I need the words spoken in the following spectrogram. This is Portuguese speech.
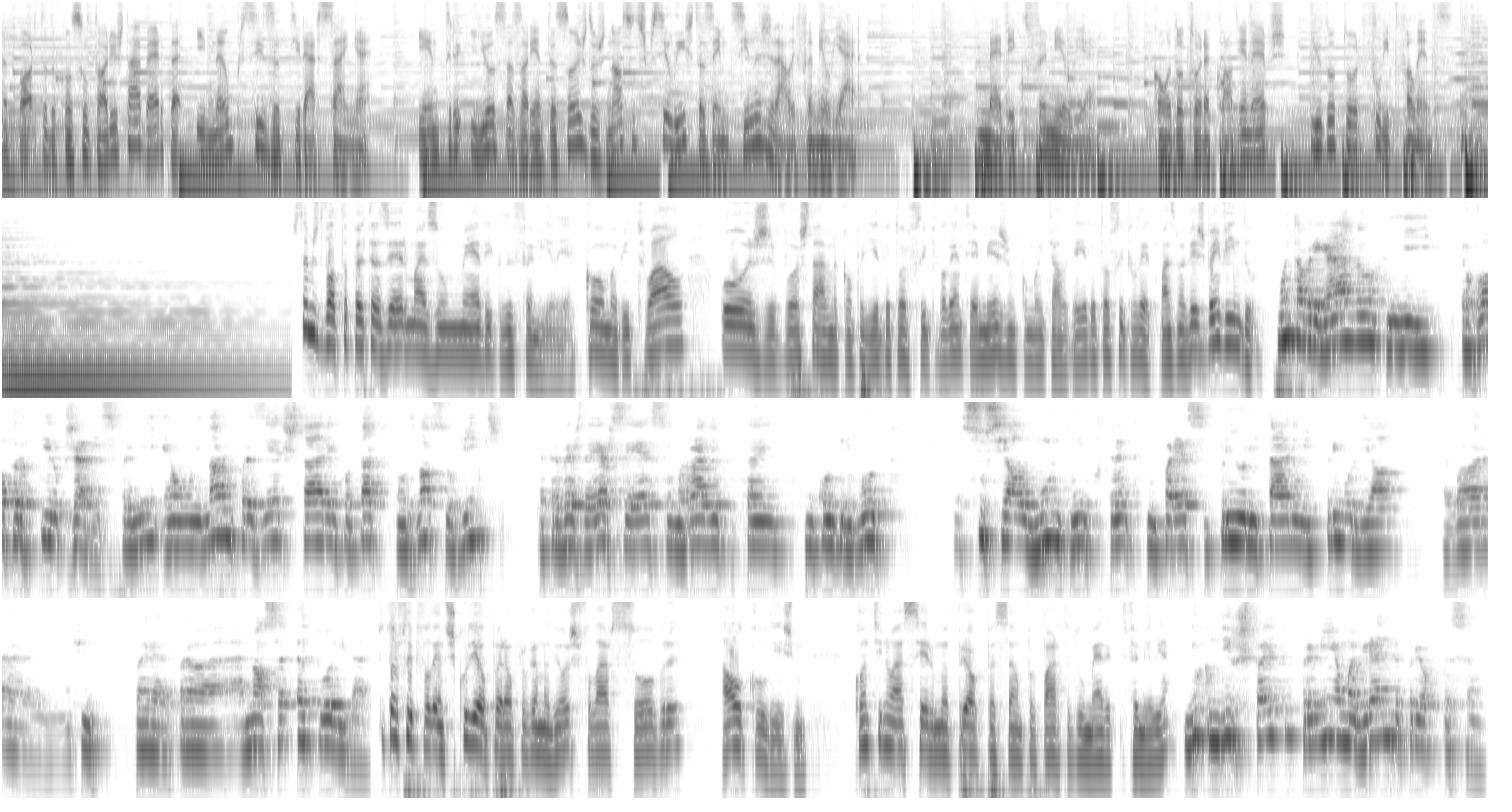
A porta do consultório está aberta e não precisa de tirar senha. Entre e ouça as orientações dos nossos especialistas em Medicina Geral e Familiar. Médico de Família, com a doutora Cláudia Neves e o doutor Felipe Valente. Estamos de volta para lhe trazer mais um médico de família. Como habitual, hoje vou estar na companhia do Dr. Filipe Valente, é mesmo com muita alegria. Dr. Filipe Valente, mais uma vez, bem-vindo. Muito obrigado e eu volto a repetir o que já disse. Para mim é um enorme prazer estar em contato com os nossos ouvintes através da RCS, uma rádio que tem um contributo social muito importante que me parece prioritário e primordial agora, enfim, para, para a nossa atualidade. Dr. Filipe Valente escolheu para o programa de hoje falar sobre alcoolismo. Continua a ser uma preocupação por parte do médico de família? No que me diz respeito, para mim é uma grande preocupação.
